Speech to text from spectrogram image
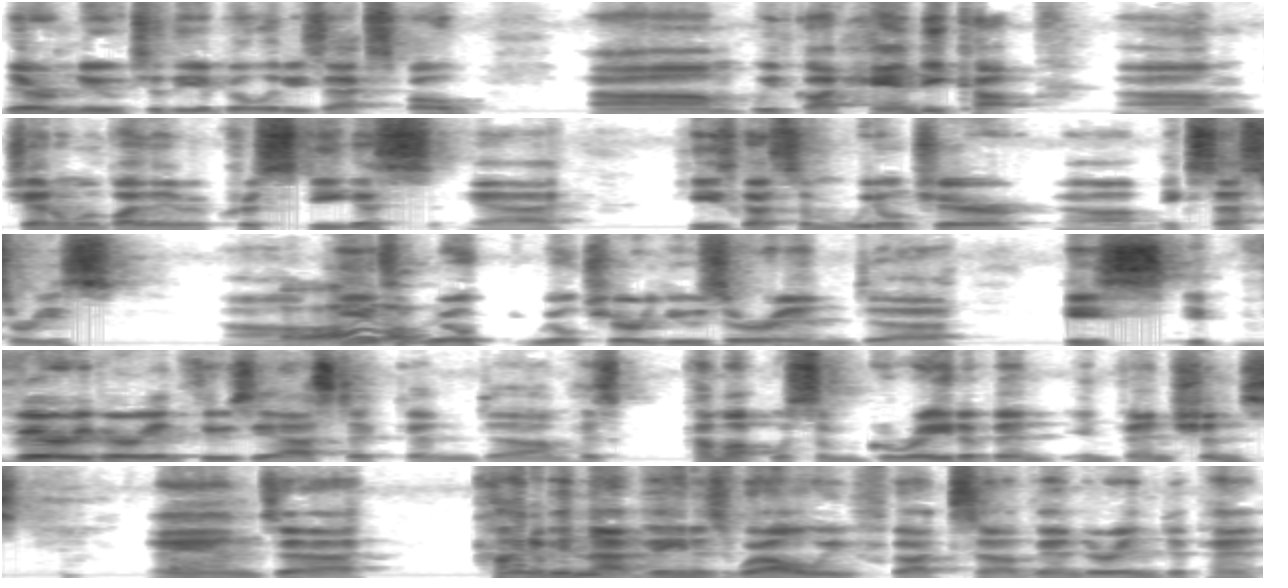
they're new to the Abilities Expo. Um, we've got Handicup, um, gentleman by the name of Chris Stegas. Uh, he's got some wheelchair um, accessories. oh. He is a oh. wheel, wheelchair user, and uh, he's very very enthusiastic and um, has come up with some great event inventions and uh, kind of in that vein as well we've got uh, vendor independent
